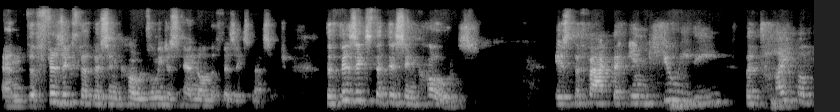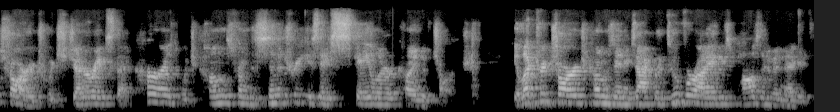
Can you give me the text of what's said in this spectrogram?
And the physics that this encodes, let me just end on the physics message. The physics that this encodes is the fact that in QED, the type of charge which generates that current, which comes from the symmetry, is a scalar kind of charge. Electric charge comes in exactly two varieties, positive and negative,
